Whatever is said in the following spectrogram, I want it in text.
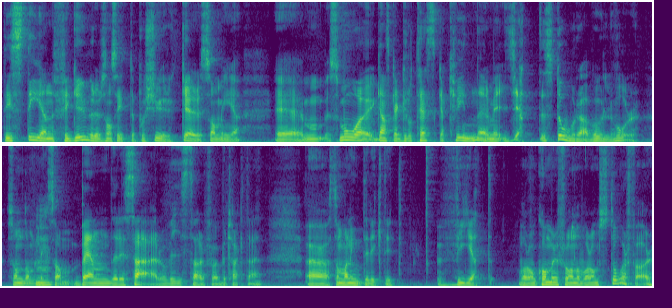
det är stenfigurer som sitter på kyrkor som är eh, små, ganska groteska kvinnor med jättestora vulvor. Som de liksom bänder isär och visar för betraktaren. Eh, som man inte riktigt vet var de kommer ifrån och vad de står för.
